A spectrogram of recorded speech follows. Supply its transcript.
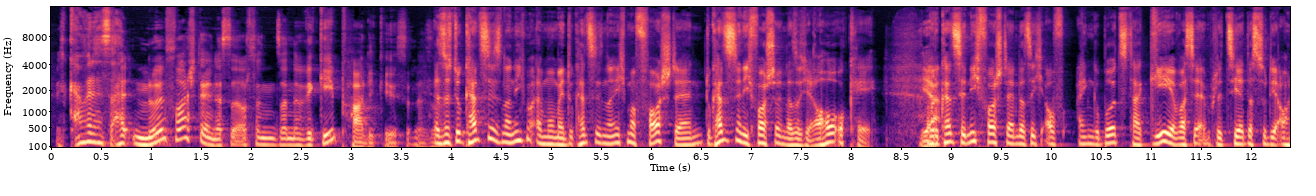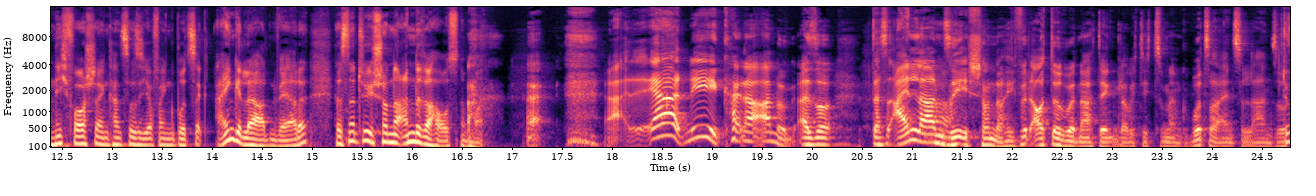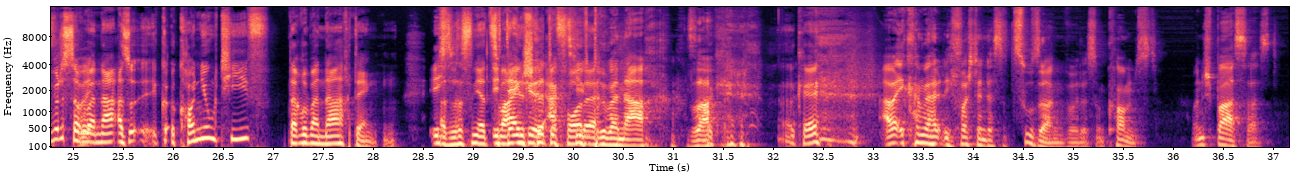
Ich kann mir das halt null vorstellen, dass du auf so, so eine WG-Party gehst oder so. Also du kannst dir das noch nicht mal, äh, Moment, du kannst dir das noch nicht mal vorstellen, du kannst dir nicht vorstellen, dass ich rauche, okay. Ja. Aber du kannst dir nicht vorstellen, dass ich auf einen Geburtstag gehe, was ja impliziert, dass du dir auch nicht vorstellen kannst, dass ich auf einen Geburtstag eingeladen werde. Das ist natürlich schon eine andere Hausnummer. ja, nee, keine Ahnung. Also das Einladen Ah. sehe ich schon noch. Ich würde auch darüber nachdenken, glaube ich, dich zu meinem Geburtstag einzuladen. So. Du würdest darüber nach, also äh, konjunktiv darüber nachdenken. ich, also das sind ja zwei denke Schritte aktiv vor der. drüber nach. Sag. Okay. Aber ich kann mir halt nicht vorstellen, dass du zusagen würdest und kommst und Spaß hast.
